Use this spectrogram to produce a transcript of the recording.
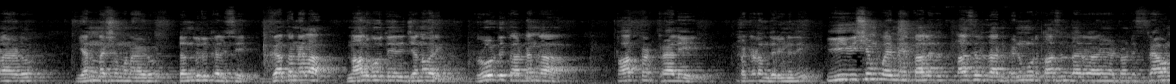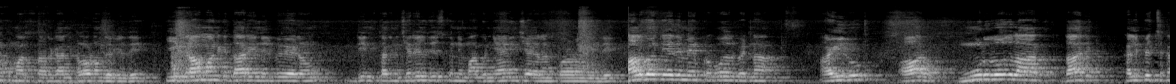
నాయుడు ఎన్ నరసింహనాయుడు తందూరు కలిసి గత నెల నాలుగవ తేదీ జనవరి రోడ్డుకి అడ్డంగా ట్రాక్టర్ ట్రాలీ పెట్టడం జరిగినది. ఈ విషయంపై మేము తహసీల్దార్ పెనుమూరు తహసీల్దార్ అయినటువంటి శ్రావణ్ కుమార్ సార్ గారిని కలవడం జరిగింది. ఈ గ్రామానికి దారి నిలిపివేయడం దీనికి తగిన చర్యలు తీసుకుని మాకు న్యాయం చేయాలని కోరడం అయింది. నాలుగో తేదీ మేము ప్రపోజల్ పెట్టిన ఐదు ఆరు మూడు రోజులు ఆ దారి కల్పించక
